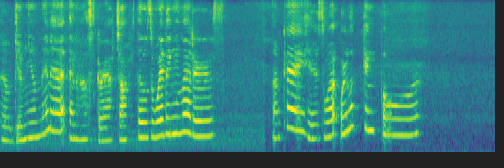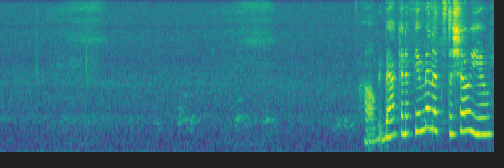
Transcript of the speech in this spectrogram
So give me a minute and I'll scratch off those winning letters. Okay, here's what we're looking for. I'll be back in a few minutes to show you.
